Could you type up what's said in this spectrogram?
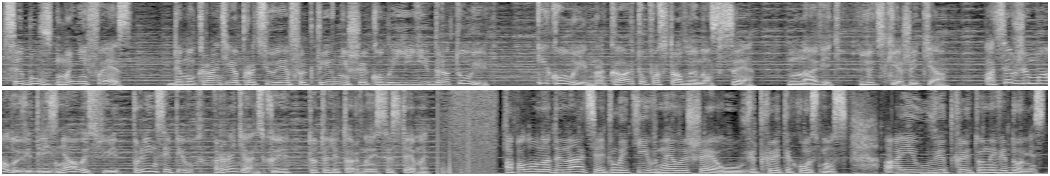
Це був маніфест. Демократія працює ефективніше, коли її дратують, і коли на карту поставлено все, навіть людське життя. А це вже мало відрізнялось від принципів радянської тоталітарної системи. Аполлон 11 летів не лише у відкритий космос, а й у відкриту невідомість.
